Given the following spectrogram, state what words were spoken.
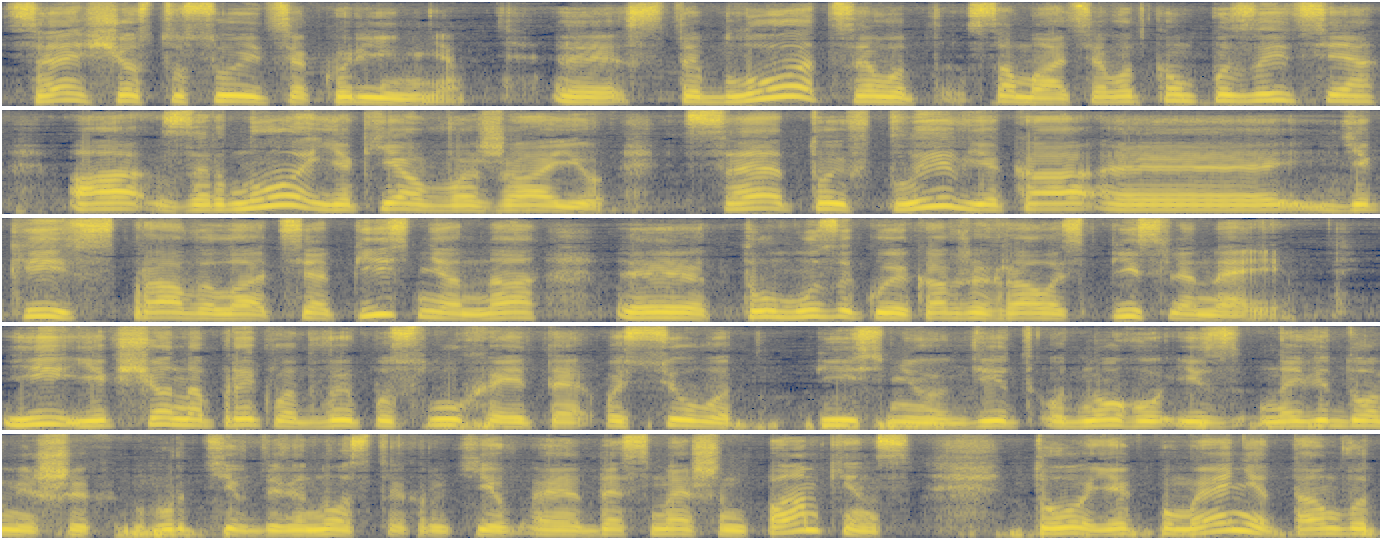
Це що стосується коріння. Е, Стебло це от сама ця от композиція, а зерно, як я вважаю, це той вплив, яка, е, який справила ця пісня на е, ту музику, яка вже гралась після неї. І якщо, наприклад, ви послухаєте ось цю от пісню від одного із найвідоміших гуртів 90-х років е, The Smashing Pumpkins, то як по мені, там от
